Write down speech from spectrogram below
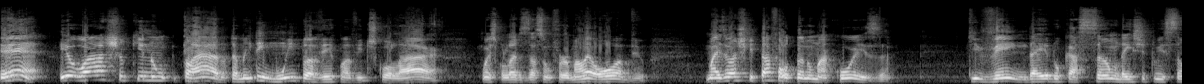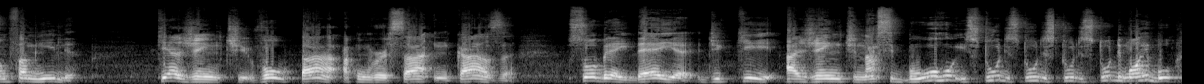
É, eu acho que não. Claro, também tem muito a ver com a vida escolar, com a escolarização formal, é óbvio. Mas eu acho que está faltando uma coisa que vem da educação da instituição família. Que é a gente voltar a conversar em casa sobre a ideia de que a gente nasce burro, estuda, estuda, estuda, estuda e morre burro.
